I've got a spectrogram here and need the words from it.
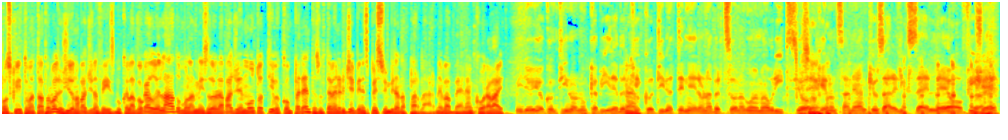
Poi ho scritto, ma a tal proposito cito una pagina Facebook. L'avvocato dell'atomo, l'amministratore della pagina, è molto attivo e competente sul tema energia e viene spesso invitato a parlarne. Va bene, ancora, vai. Emilio, io continuo a non capire perché Eh. continui a tenere una persona come Maurizio Sì. che non sa neanche usare l'XL e Office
